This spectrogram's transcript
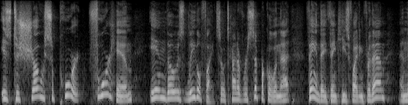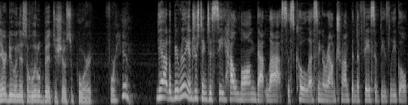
is to show support for him in those legal fights. So it's kind of reciprocal in that vein. They think he's fighting for them, and they're doing this a little bit to show support for him. Yeah, it'll be really interesting to see how long that lasts, this coalescing around Trump in the face of these legal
